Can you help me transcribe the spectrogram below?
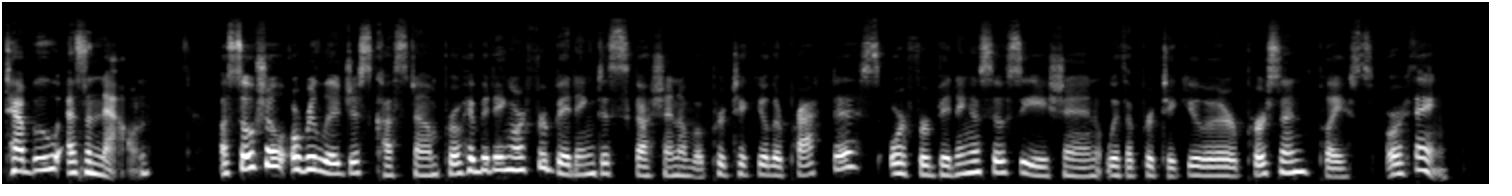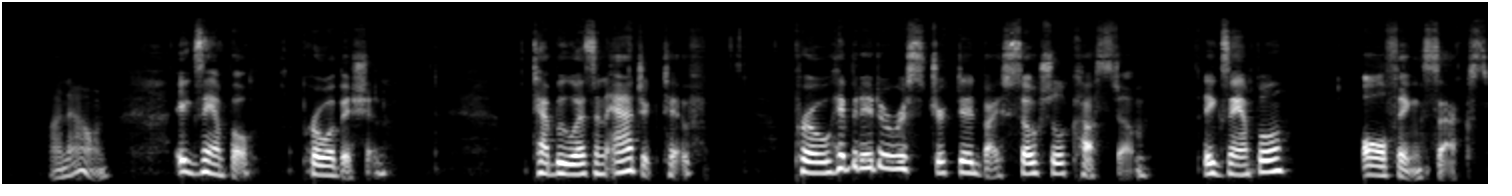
Taboo as a noun a social or religious custom prohibiting or forbidding discussion of a particular practice or forbidding association with a particular person, place, or thing. A noun. Example prohibition. Taboo as an adjective. Prohibited or restricted by social custom. Example all things sex.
